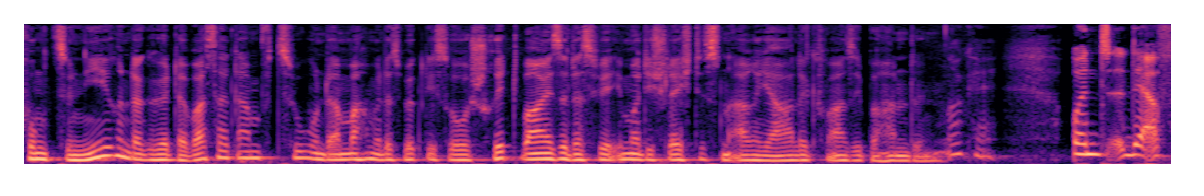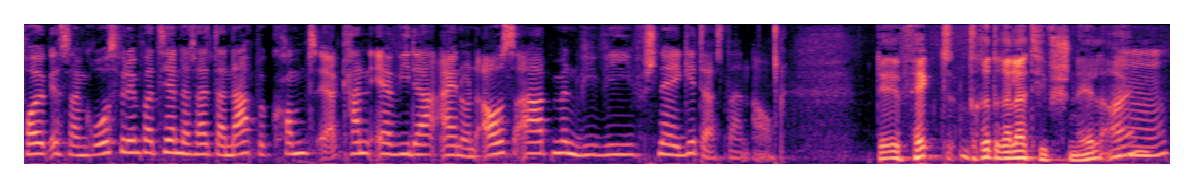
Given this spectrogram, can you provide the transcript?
funktionieren. Da gehört der Wasserdampf zu und da machen wir das wirklich so schrittweise, dass wir immer die schlechtesten Areale quasi behandeln. Okay. Und der Erfolg ist dann groß für den Patienten. Das heißt, danach bekommt er, kann er wieder ein- und ausatmen. Wie, wie schnell geht das dann auch? Der Effekt tritt relativ schnell ein,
